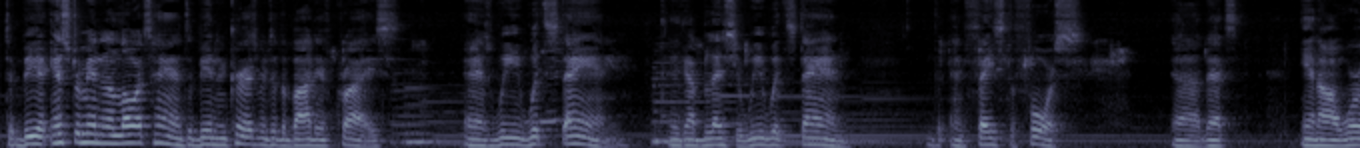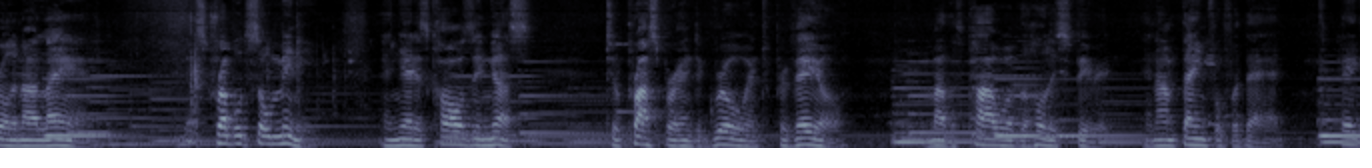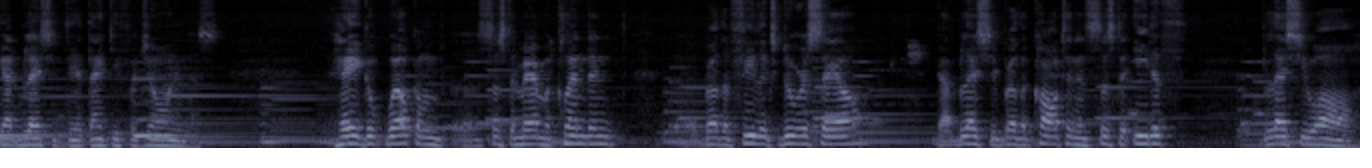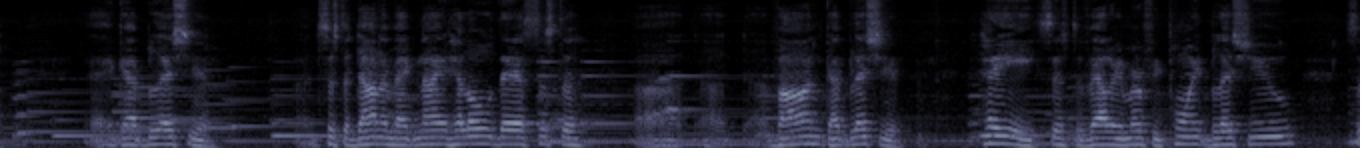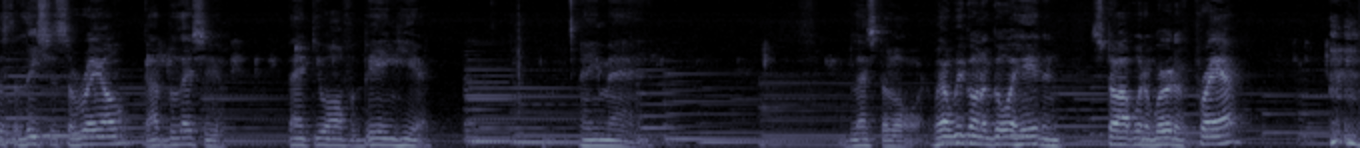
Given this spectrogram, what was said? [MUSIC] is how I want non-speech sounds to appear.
to be an instrument in the Lord's hand, to be an encouragement to the body of Christ as we withstand. Hey, God bless you. We withstand and face the force uh, that's in our world and our land that's troubled so many, and yet is causing us to prosper and to grow and to prevail by the power of the Holy Spirit. And I'm thankful for that. Hey, God bless you, dear. Thank you for joining us. Hey, good, welcome, uh, Sister Mary McClendon, uh, Brother Felix Duracell. God bless you, Brother Carlton and Sister Edith. Bless you all. Hey, God bless you. Uh, Sister Donna McKnight. Hello there, Sister uh, uh, Vaughn. God bless you. Hey, Sister Valerie Murphy Point. Bless you. Sister Alicia Sorrell. God bless you. Thank you all for being here. Amen. Bless the Lord. Well, we're going to go ahead and start with a word of prayer. [CLEARS THROAT]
